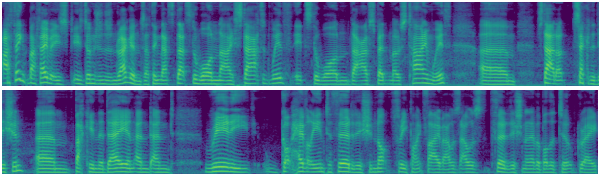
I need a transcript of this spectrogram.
I think my favourite is, is Dungeons and Dragons. I think that's that's the one I started with. It's the one that I've spent most time with. Um, started at second edition um, back in the day, and, and and really got heavily into third edition, not three point five. I was I was third edition. I never bothered to upgrade.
